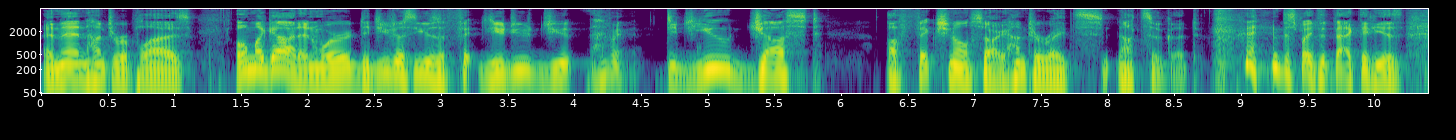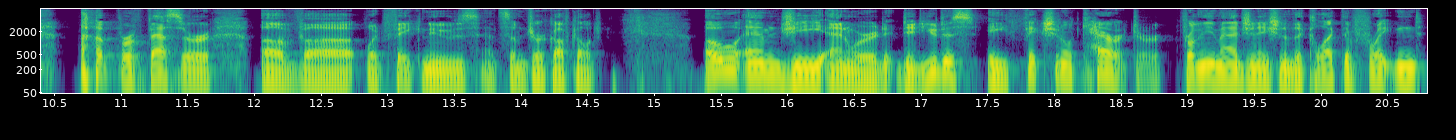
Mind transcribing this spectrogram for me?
And then Hunter replies, Oh my God, N word, did you just use a, fi- did you, did you, did you just a fictional, sorry, Hunter writes not so good, despite the fact that he is a professor of, uh, what, fake news at some jerk off college. OMG N word, did you just a fictional character from the imagination of the collective frightened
